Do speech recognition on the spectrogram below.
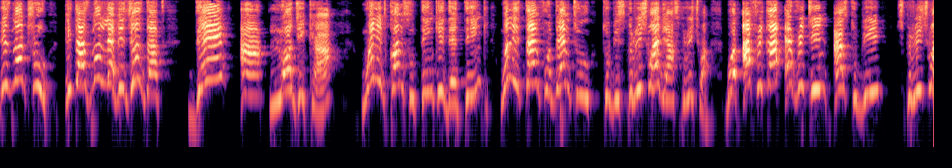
It's not true. It has not left. It's just that they are logical. When it comes to thinking they think. When it's time for them to to be spiritual they are spiritual. But africa everything has to be spiritual?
